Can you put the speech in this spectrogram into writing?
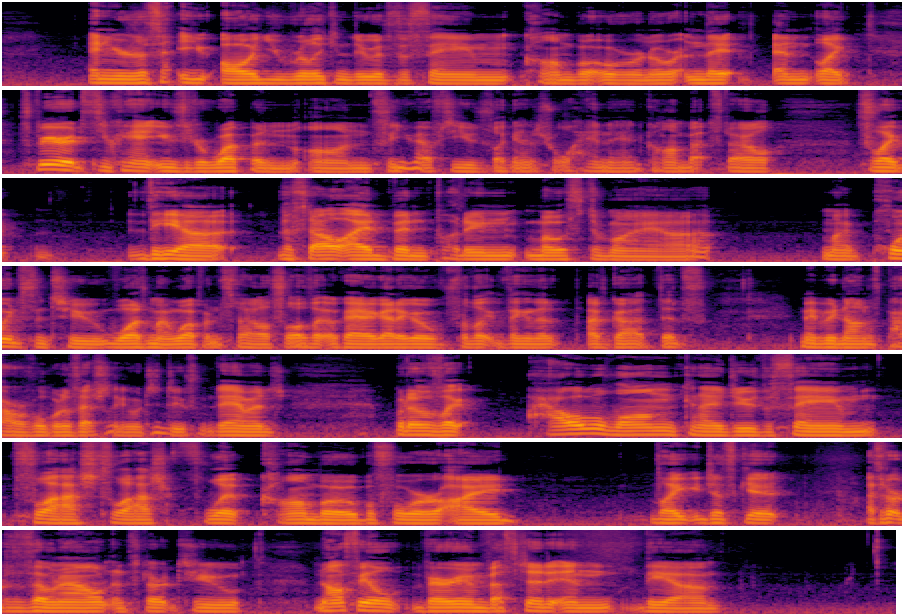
and you're just you, all you really can do is the same combo over and over and they and like spirits you can't use your weapon on so you have to use like an actual hand-to-hand combat style. So like the uh the style i had been putting most of my uh my points into was my weapon style so i was like okay i gotta go for like the thing that i've got that's maybe not as powerful but it's actually going to do some damage. But it was like how long can i do the same slash slash flip combo before i like just get I start to zone out and start to not feel very invested in the um,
